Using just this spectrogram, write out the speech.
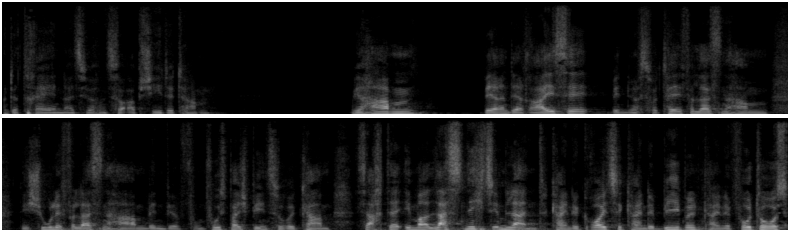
unter Tränen, als wir uns verabschiedet haben. Wir haben während der Reise wenn wir das Hotel verlassen haben, die Schule verlassen haben, wenn wir vom Fußballspielen zurückkamen, sagt er immer, lasst nichts im Land. Keine Kreuze, keine Bibeln, keine Fotos,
